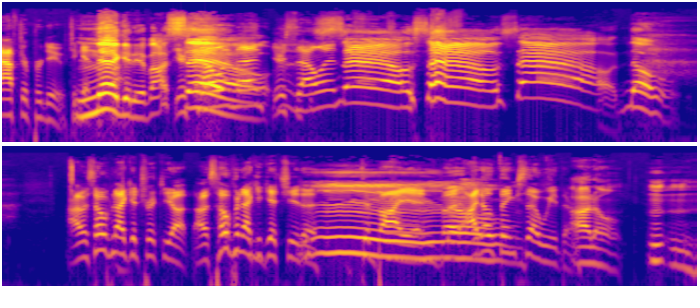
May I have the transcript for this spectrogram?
after Purdue to get negative. I You're sell. selling then? You're selling? Sell, sell, sell. No. I was hoping I could trick you up. I was hoping I could get you to, to mm, buy in, but I don't think so either. I don't. Mm-mm.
